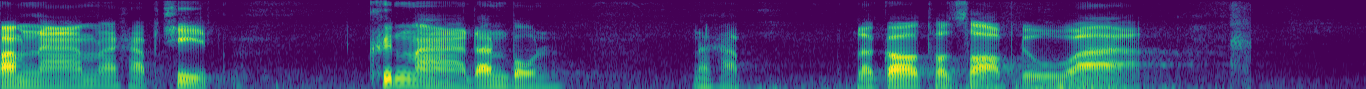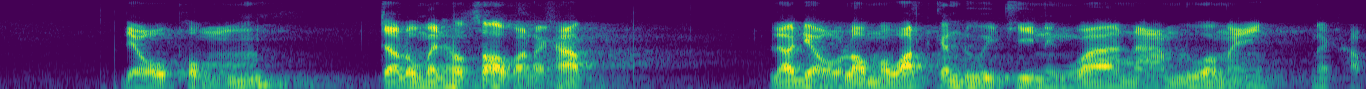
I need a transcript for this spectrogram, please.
ปั๊มน้ำนะครับ ฉีดขึ้นมาด้านบนนะครับ แล้วก็ทดสอบดูว่า เดี๋ยวผมจะลงไปทดสอบก่อนนะครับ แล้วเดี๋ยวเรามาวัดกันดูอีกทีหนึ่งว่าน้ำรั่วไหมนะครับ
